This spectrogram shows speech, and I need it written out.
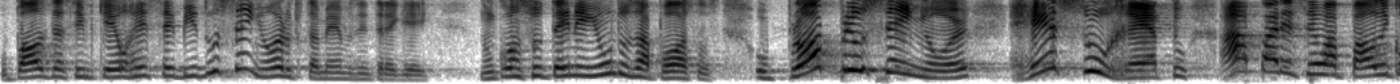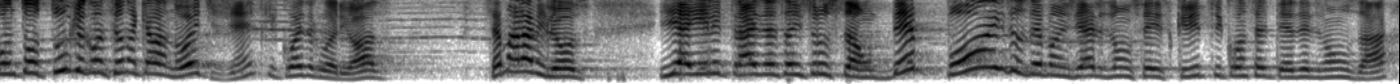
O Paulo diz assim: porque eu recebi do Senhor o que também vos entreguei. Não consultei nenhum dos apóstolos. O próprio Senhor, ressurreto, apareceu a Paulo e contou tudo o que aconteceu naquela noite. Gente, que coisa gloriosa. Isso é maravilhoso. E aí ele traz essa instrução. Depois os evangelhos vão ser escritos e com certeza eles vão usar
